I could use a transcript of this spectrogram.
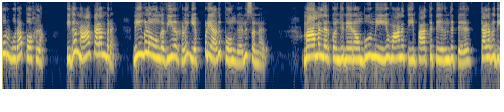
ஊர் ஊரா போகலாம். இதோ நான் கிளம்புறேன். நீங்களும் உங்க வீரர்களும் எப்படியாவது போங்கன்னு சொன்னாரு. மாமல்லர் கொஞ்ச நேரம் பூமியையும் வானத்தையும் பார்த்துட்டு இருந்துட்டு தளபதி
